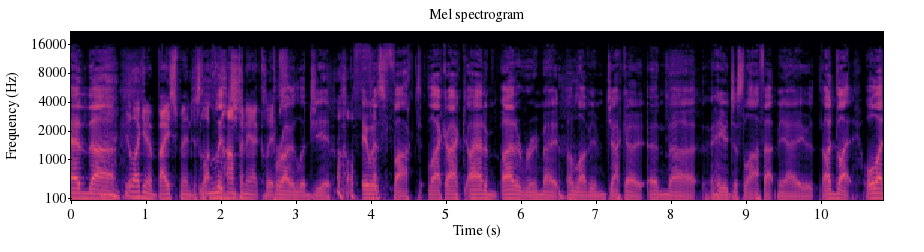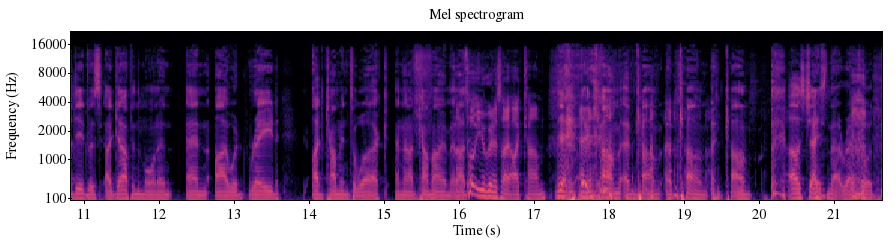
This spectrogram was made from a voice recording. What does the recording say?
and uh, You're like in a basement, just like Leg- pumping out clips. Bro, legit. Oh, it was fucked. Like I, I had a, I had a roommate. I love him, Jacko, and uh, he would just laugh at me. Eh? Was- I'd like all I did was I'd get up in the morning and I would read. I'd come into work and then I'd come home and I I'd thought you were going to say I come. yeah, come and come and come and come. I was chasing that record.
